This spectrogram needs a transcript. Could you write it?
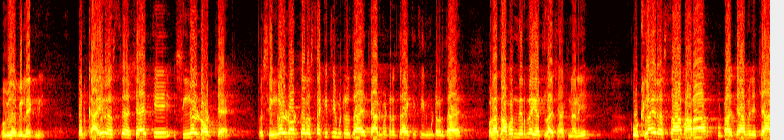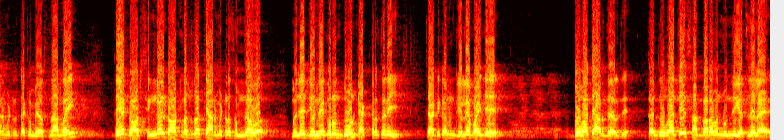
भूमी अभिलेखनी पण काही रस्ते असे आहेत की सिंगल डॉटचे आहेत. पण सिंगल डॉटचा रस्ता किती मीटरचा आहे? चार मीटरचा आहे की तीन मीटरचा आहे? पण आता आपण निर्णय घेतला शासनाने. कुठलाही रस्ता बारा फुटाच्या म्हणजे चार मीटरचा कमी असणार नाही. ते डॉट सिंगल डॉटला सुद्धा चार मीटर समजावं. म्हणजे जेणेकरून दोन ट्रॅक्टर तरी त्या ठिकाणून गेले पाहिजे. दोघाचे अर्धे अर्धे. तर दोघांचे सातबारामध्ये नोंदणी घेतलेल्या आहे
